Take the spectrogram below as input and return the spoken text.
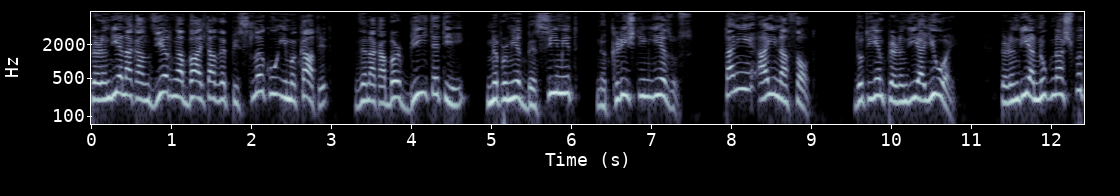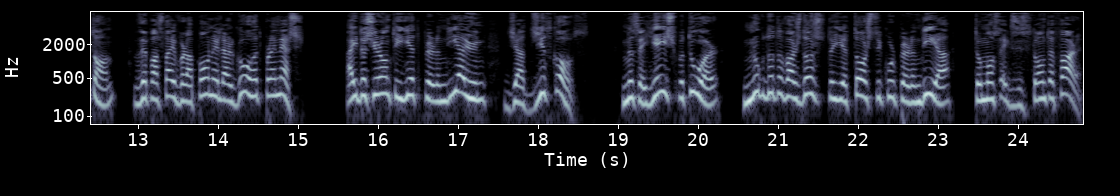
Perëndia na ka nxjerrë nga balta dhe pisllëku i mëkatit dhe na ka bërë bijtë e tij nëpërmjet besimit në Krishtin Jezus. Tani ai na thotë, do të jem Perëndia juaj. Perëndia nuk na shpëton dhe pastaj vrapon e largohet prej nesh. Ai dëshiron të jetë Perëndia ynë gjatë gjithë kohës. Nëse je i shpëtuar, nuk do të vazhdosh të jetosh sikur Perëndia të mos ekzistonte fare.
